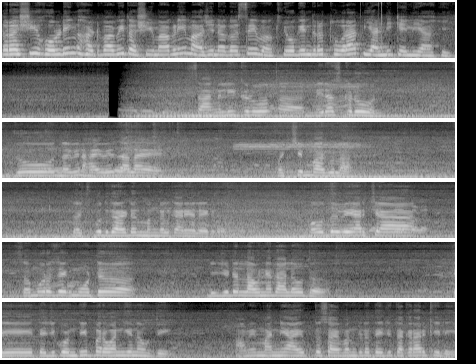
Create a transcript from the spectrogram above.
तर अशी होर्डिंग हटवावीत अशी मागणी माजी नगरसेवक योगेंद्र थोरात यांनी केली आहे. सांगलीकडून मिरजकडून जो नवीन हायवे झाला आहे पश्चिम बाजूला राजपूत गार्डन मंगल कार्यालयाकडं. बौद्ध विहारच्या समोरच एक मोठं डिजिटल लावण्यात आलं होतं. ते त्याची कोणतीही परवानगी नव्हती. आम्ही मान्य आयुक्त साहेबांकडे त्याची तक्रार केली.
